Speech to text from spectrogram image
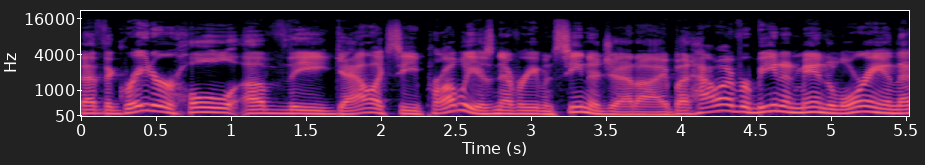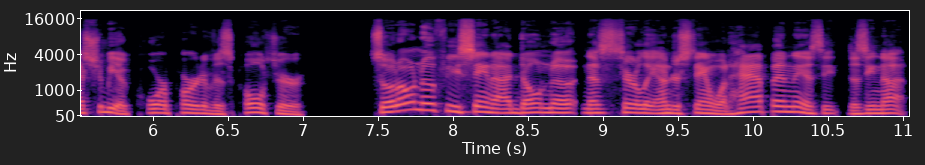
that the greater whole of the galaxy probably has never even seen a Jedi. But however, being a Mandalorian, that should be a core part of his culture. So I don't know if he's saying I don't know necessarily understand what happened. Is he does he not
